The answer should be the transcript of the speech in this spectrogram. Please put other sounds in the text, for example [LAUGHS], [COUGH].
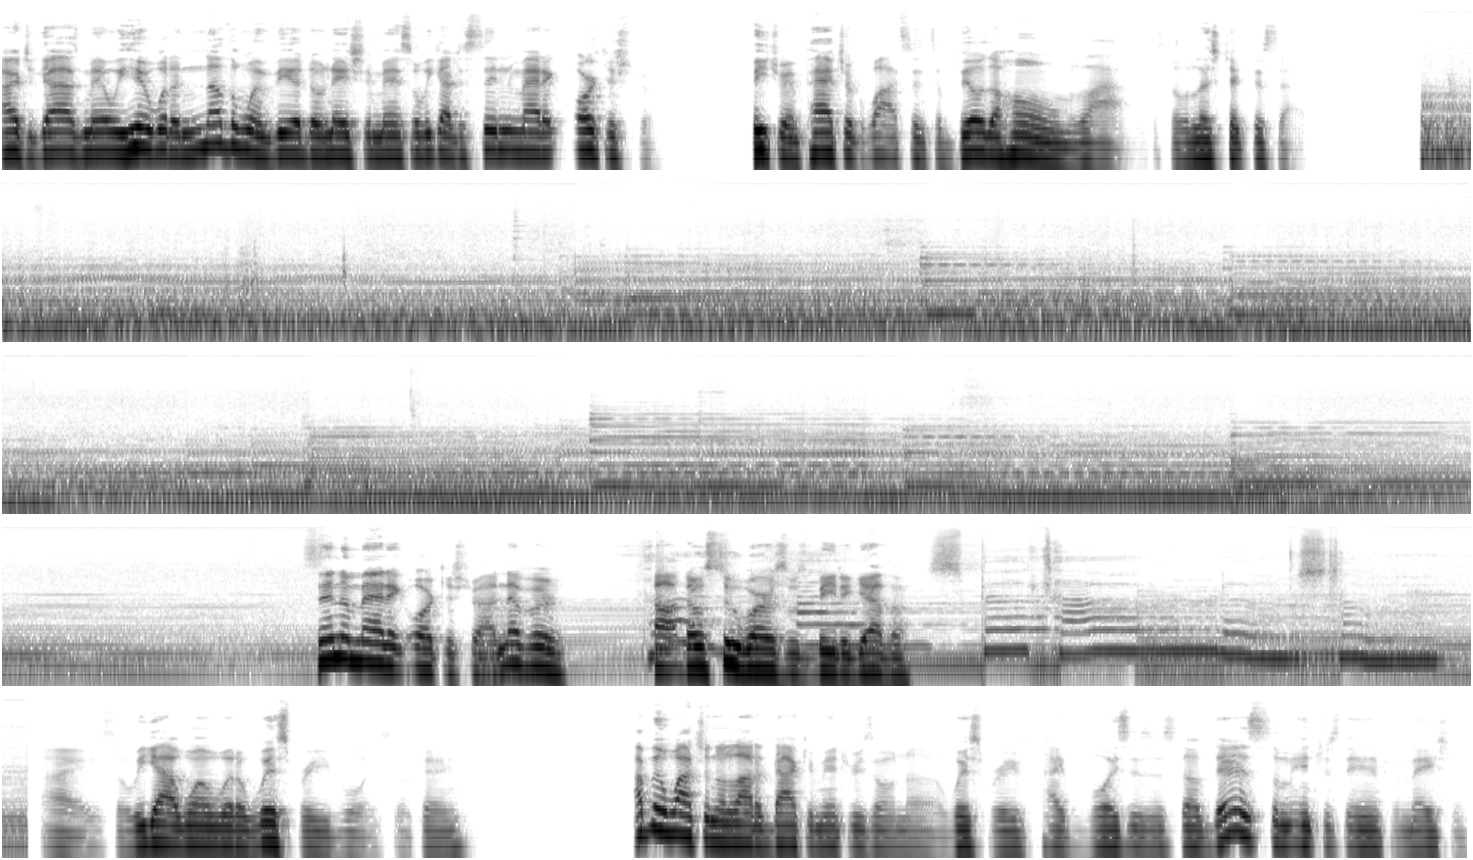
All right, you guys, man, we here with another one via donation, man. So we got the Cinematic Orchestra featuring Patrick Watson to build a home live. So let's check this out. Cinematic Orchestra. I never thought those two words would be together. All right, so we got one with a whispery voice, okay? I've been watching a lot of documentaries on uh, whispery type voices and stuff. There's some interesting information.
